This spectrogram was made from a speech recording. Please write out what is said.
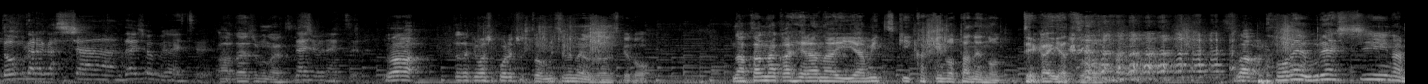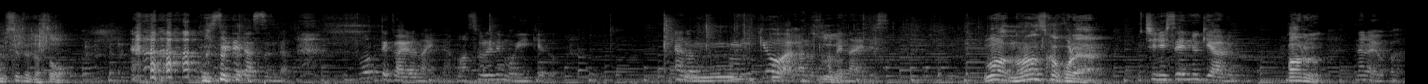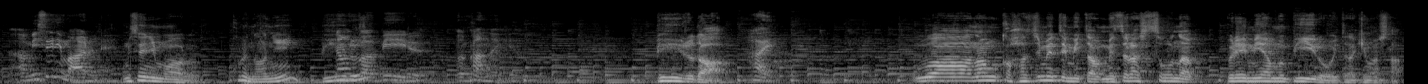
どんがらがっしゃーん大丈夫なやつあ大丈夫なやつ大丈夫なやつうわいただきましたこれちょっと見せれないのなんですけどなかなか減らないやみつき柿の種のでかいやつを わこれ嬉しいな見せて出そう 店で出すんだ。持って帰らないんだ。まあそれでもいいけど。あの、今日はあの食べないです。うわなんすかこれ。うちに栓抜きある。ある。ならよかった。あ店にもあるね。店にもある。これ何？ビール？なんかビール。わかんないけど。ビールだ。はい。うわーなんか初めて見た珍しそうなプレミアムビールをいただきました。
